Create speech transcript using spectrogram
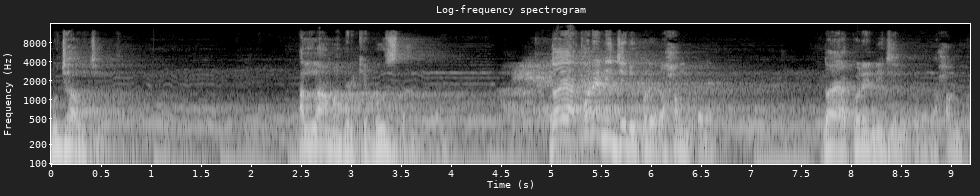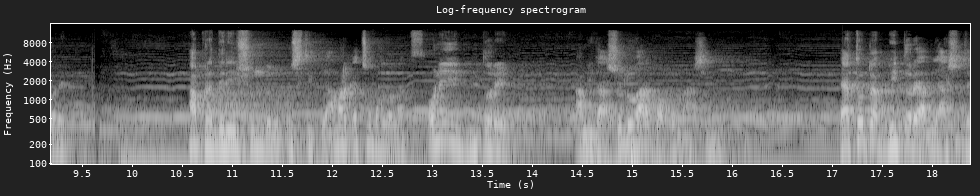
বুঝা উচিত। আল্লাহ আমাদেরকে বুঝ দান দয়া করে নিজের উপরে রহম করেন। দয়া করে নিজের উপরে রহম করেন। আপনাদের এই সুন্দর উপস্থিতি আমার কাছেও ভালো লাগছে। অনেক ভিতরে আমি তো আসলেও আর কখনো আসিনি। এতটা ভিতরে আমি আসতে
